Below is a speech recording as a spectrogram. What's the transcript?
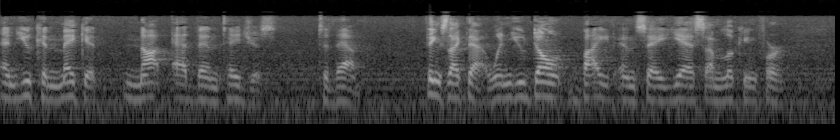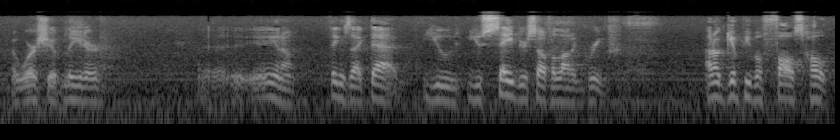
and you can make it not advantageous to them. Things like that. When you don't bite and say, Yes, I'm looking for a worship leader, uh, you know, things like that, you, you save yourself a lot of grief. I don't give people false hope.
